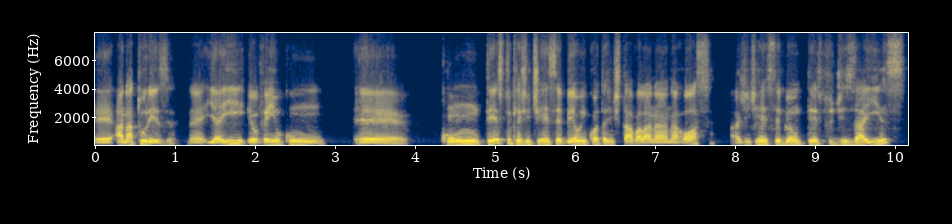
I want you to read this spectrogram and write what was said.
é, a natureza. Né? E aí eu venho com, é, com um texto que a gente recebeu enquanto a gente estava lá na, na roça. A gente recebeu um texto de Isaías,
